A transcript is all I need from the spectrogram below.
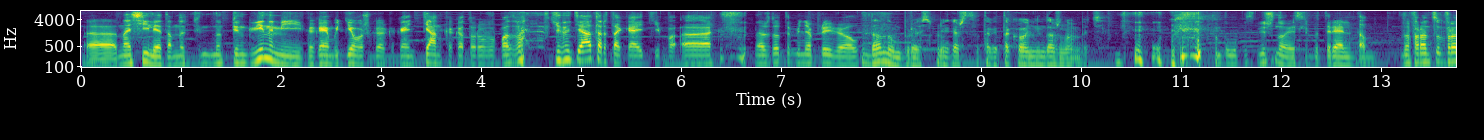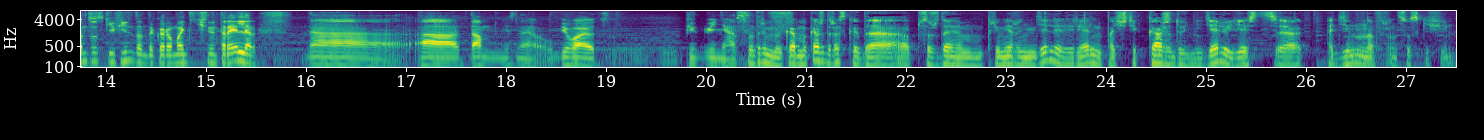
э, насилие там над, над пингвинами и какая-нибудь девушка, какая-нибудь тянка, которую вы позвали в кинотеатр, такая типа, «Э, на что ты меня привел. Да ну брось, мне кажется, так, такого не должно быть. Было бы смешно, если бы ты реально там на француз, французский фильм, там такой романтичный трейлер, а, а там, не знаю, убивают пингвинят. Смотри, мы, мы каждый раз, когда обсуждаем премьеры недели, реально почти каждую неделю есть э, один на французский фильм.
